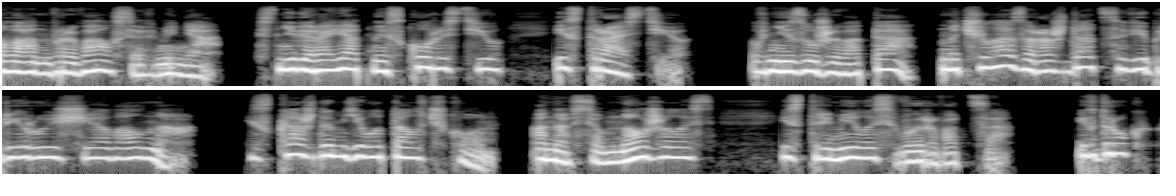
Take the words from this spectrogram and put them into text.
Лан врывался в меня с невероятной скоростью и страстью. Внизу живота начала зарождаться вибрирующая волна, и с каждым его толчком она все множилась и стремилась вырваться. И вдруг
